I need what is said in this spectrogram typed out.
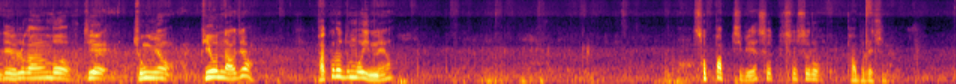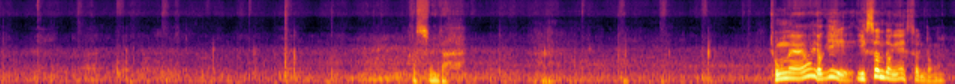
이제 여기로 가면 뭐 뒤에 종묘 비옷 나오죠? 밖으로도 뭐 있네요. 솥밥집이에요. 솥, 솥으로 밥을 해주는. 그렇습니다. 종로예요? 여기 익선동이에요, 익선동.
